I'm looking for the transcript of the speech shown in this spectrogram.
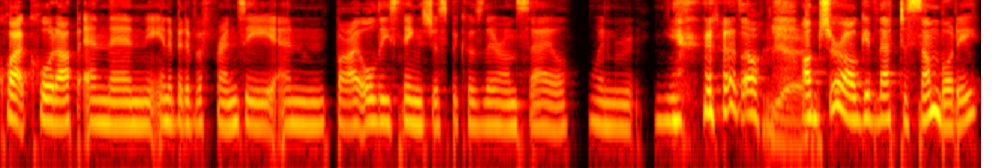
quite caught up and then in a bit of a frenzy and buy all these things just because they're on sale. When yeah, oh, yeah. I'm sure I'll give that to somebody.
